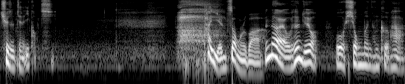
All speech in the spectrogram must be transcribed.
确诊前的一口气。太严重了吧？真的哎，我真的觉得我，我胸闷很可怕。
